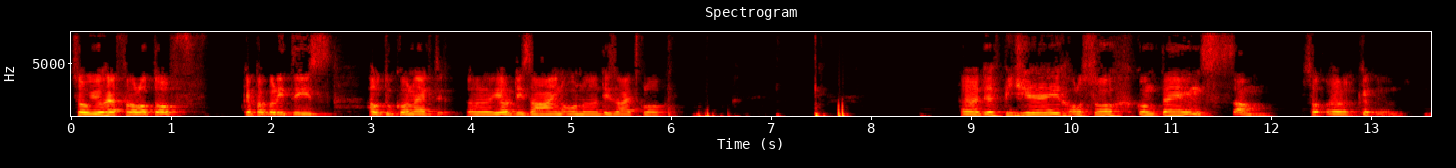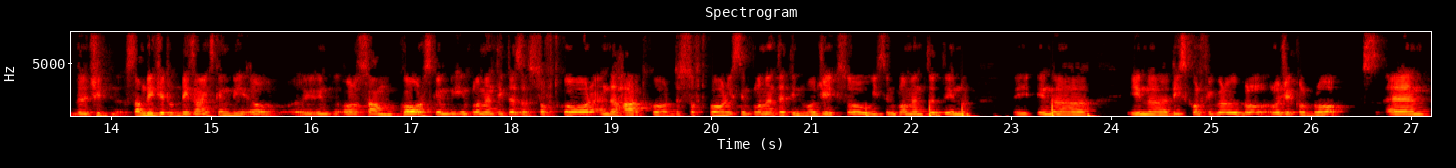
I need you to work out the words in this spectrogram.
so you have a lot of capabilities how to connect uh, your design on a desired clock. Uh, the FPGA also contains some so uh, some digital designs can be uh, in, or some cores can be implemented as a soft core and a hard core. The soft core is implemented in logic, so it's implemented in in a, in these configurable logical blocks, and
